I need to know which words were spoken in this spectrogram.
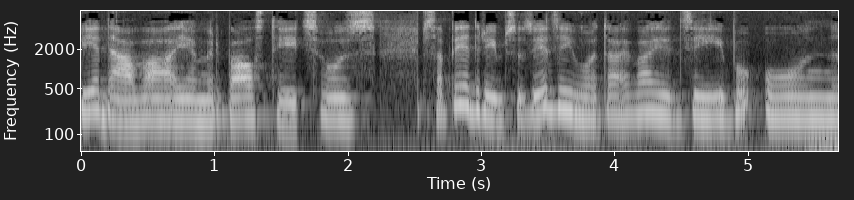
piedāvājam, ir balstīts uz sabiedrības, uz iedzīvotāju vajadzību un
